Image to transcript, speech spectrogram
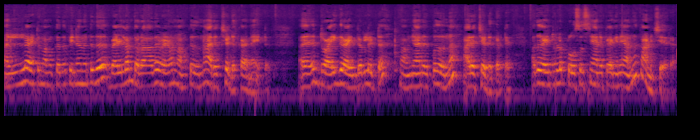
നല്ലതായിട്ട് നമുക്കത് പിന്നെ എന്നിട്ട് ഇത് വെള്ളം തൊടാതെ വേണം നമുക്കിതൊന്ന് അരച്ചെടുക്കാനായിട്ട്. അതായത് ഡ്രൈ ഗ്രൈൻഡറിലിട്ട് ഞാനിപ്പോൾ ഇതൊന്ന് അരച്ചെടുക്കട്ടെ. അത് കഴിഞ്ഞിട്ടുള്ള പ്രോസസ്സ് ഞാനിപ്പോൾ എങ്ങനെയാണെന്ന് കാണിച്ചു തരാം.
